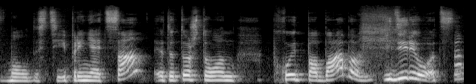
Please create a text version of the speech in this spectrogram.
в молодости и принять сан, это то, что он ходит по бабам и дерется.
